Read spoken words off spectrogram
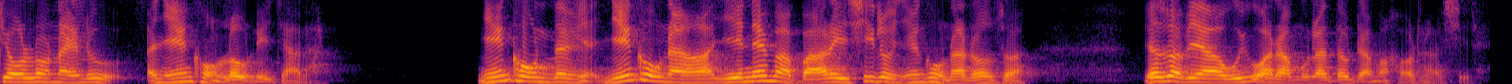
ကြော်လွန်နိုင်လို့အငင်းခုန်လုပ်နေကြတာငင်းခုန်တဲ့ငင်းခုန်တာဟာရင်ထဲမှာဘာတွေရှိလို့ငင်းခုန်တာတော့ဆိုတာ ရသော်ဗျာဝိဝါဒမူလသုတ်တံမှာဟောထားရှိတယ်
